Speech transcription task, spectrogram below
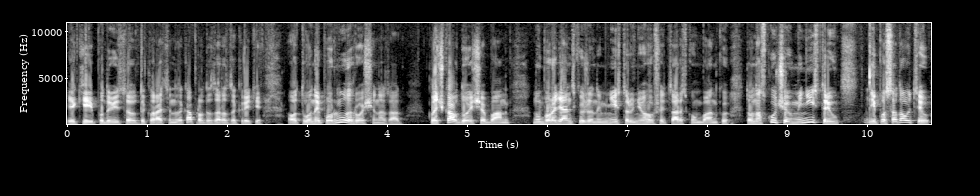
які подивіться в декларації НАЗК, правда, зараз закриті, от вони повернули гроші назад. Кличка в Deutsche Bank, ну Бородянський вже не міністр, у нього в швейцарському банку. То в нас куча міністрів і посадовців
